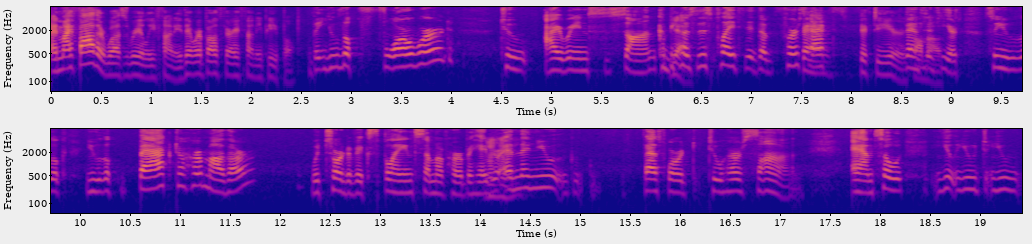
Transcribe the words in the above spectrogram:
And my father was really funny. They were both very funny people. But you look forward to Irene's son because Yes. this play, the first Spans act, 50 years spans almost. 50 years. So you look, you look back to her mother, which sort of explains some of her behavior, Mhm. and then you fast forward to her son. And so you, you, you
